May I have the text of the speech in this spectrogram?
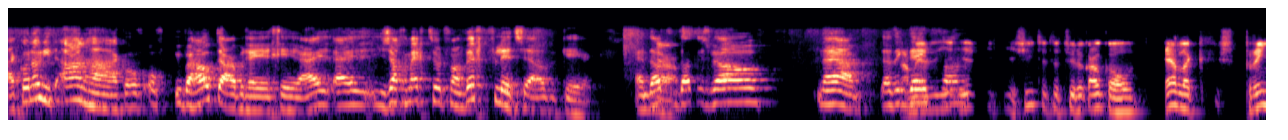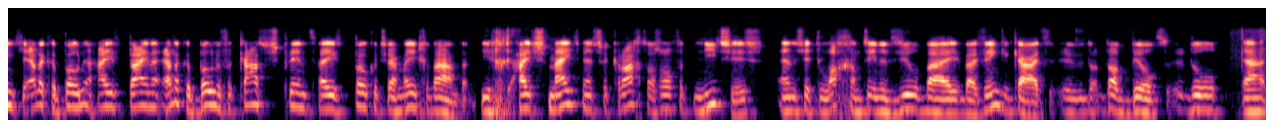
Hij kon ook niet aanhaken of, of überhaupt daarop reageren. Hij, hij, je zag hem echt een soort van wegflitsen elke keer. En dat, Ja. dat is wel. Nou ja, dat ik denk van. je, je, je ziet het natuurlijk ook al. Elk sprintje, elke boni- hij heeft bijna elke bonificatiesprint heeft Pogacar meegedaan. Die, hij smijt met zijn kracht alsof het niets is. En zit lachend in het wiel bij, bij Vinkegaard. Eh, Dat, dat beeld. Ik bedoel, ja,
